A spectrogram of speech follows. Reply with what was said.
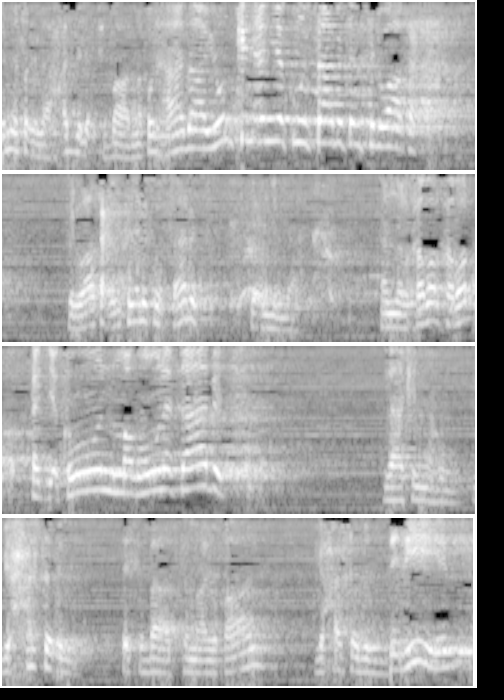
لم يصل إلى حد الاعتبار. نقول هذا يمكن أن يكون ثابتا في الواقع. في الواقع يمكن أن يكون ثابت في علم الله. أن الخبر خبر قد يكون مضمون ثابت لكنه بحسب الإثبات كما يقال بحسب الدليل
